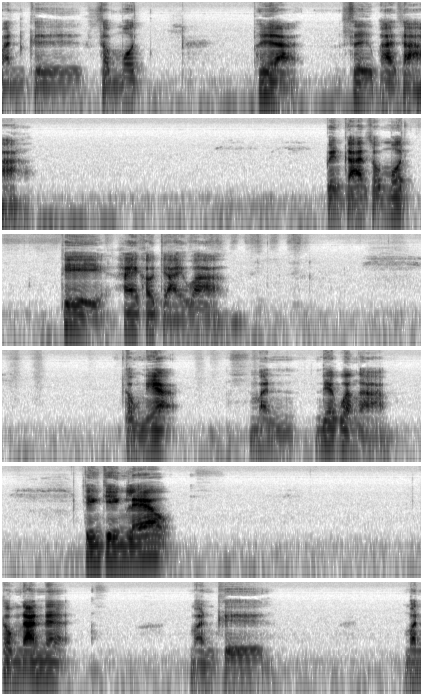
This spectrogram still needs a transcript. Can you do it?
มันคือสมมติ พื่อสื่อภาษา เป็นการสมมติที่ให้เข้าใจว่า ตรงเนี้ยมันเรียกว่างาม จริงๆแล้ว ตรงนั้นเนี่ยมันคือ มัน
